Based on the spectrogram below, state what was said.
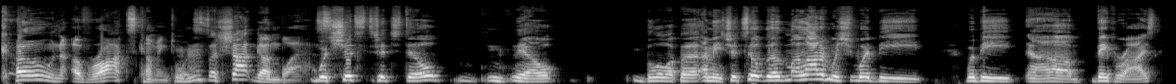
cone of rocks coming towards. It's a shotgun blast. Mm-hmm. which should should still you know blow up a. I mean, should still a lot of them which would be would be uh, vaporized.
